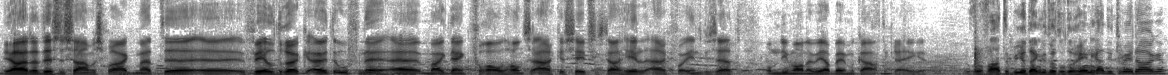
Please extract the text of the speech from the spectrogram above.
Ja, dat is een samenspraak met veel druk uitoefenen. maar ik denk vooral Hans Erkes heeft zich daar heel erg voor ingezet om die mannen weer bij elkaar te krijgen. Hoeveel vaten bier denk je dat er doorheen gaan die twee dagen?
